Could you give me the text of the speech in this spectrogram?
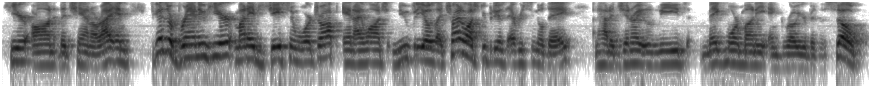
here on the channel right? And if you guys are brand new here my name is Jason Wardrop and I launch new videos. I try to launch new videos every single day on how to generate leads make more money and grow your business. So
